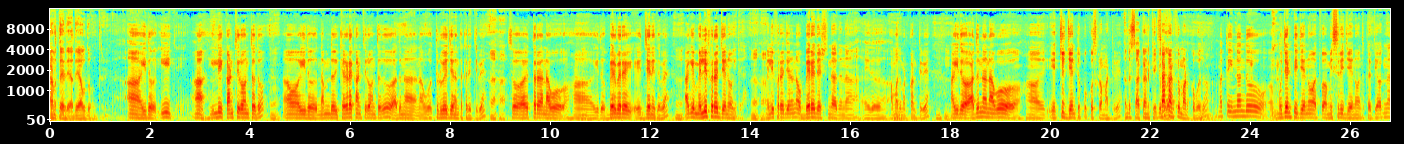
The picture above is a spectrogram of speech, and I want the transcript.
ಕಾಣ್ತಾ ಇದೆ ಅದು ಯಾವುದು ಅಂತೇಳಿ ಆ, ಇದು ಈ ಹಾ ಇಲ್ಲಿ ಕಾಣ್ತಿರುವಂಥದ್ದು ಇದು ನಮ್ದು ಕೆಳಗಡೆ ಕಾಣ್ತಿರುವಂಥದ್ದು ಅದನ್ನ ನಾವು ತುಡುವೆ ಜೇನು ಅಂತ ಕರಿತೀವಿ. ಸೊ ಈ ಥರ ನಾವು ಇದು ಬೇರೆ ಬೇರೆ ಜೇನಿದ್ದಾವೆ ಹಾಗೆ ಮೆಲ್ಲಿಫೆರ ಜೇನು ಇದೆ. ಮೆಲ್ಲಿಫೆರ ಜೇನು ನಾವು ಬೇರೆ ದೇಶದಿಂದ ಅದನ್ನ ಇದು ಆಮದು ಮಾಡ್ಕೊಂತೀವಿ. ಇದು ಅದನ್ನ ನಾವು ಹೆಚ್ಚು ಜೇನುತುಪ್ಪಕ್ಕೋಸ್ಕರ ಮಾಡ್ತೀವಿ. ಅಂದ್ರೆ ಸಾಕಾಣಿಕೆಗೆ ಸಾಕಾಣಿಕೆ ಮಾಡ್ಕೋಬಹುದು ಮತ್ತೆ ಇನ್ನೊಂದು ಮುಜಂಟಿ ಜೇನು ಅಥವಾ ಮಿಸ್ರಿ ಜೇನು ಅಂತ ಕರಿತೀವಿ. ಅದನ್ನ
